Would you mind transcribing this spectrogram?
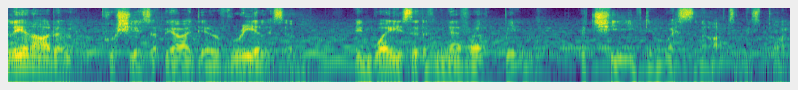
Leonardo pushes at the idea of realism in ways that have never been achieved in Western art to this point.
